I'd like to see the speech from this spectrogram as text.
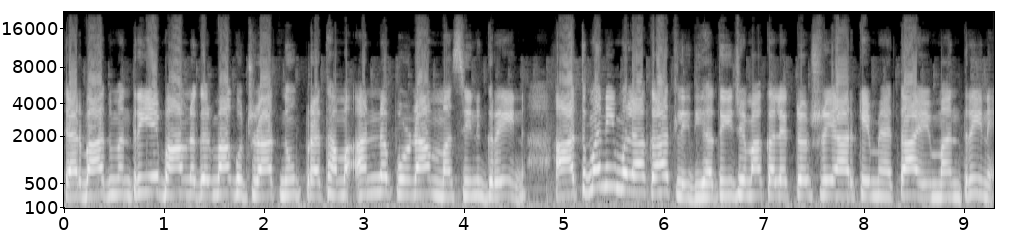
ત્યારબાદ મંત્રીએ ભાવનગરમાં ગુજરાતનું પ્રથમ અન્નપૂર્ણા મશીન ગ્રેઇન આત્મની મુલાકાત લીધી હતી, જેમાં કલેક્ટર શ્રી આર કે મહેતાએ મંત્રીને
